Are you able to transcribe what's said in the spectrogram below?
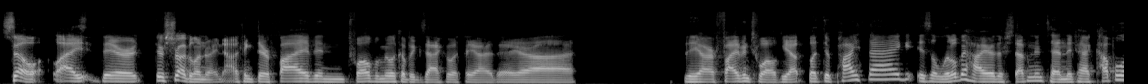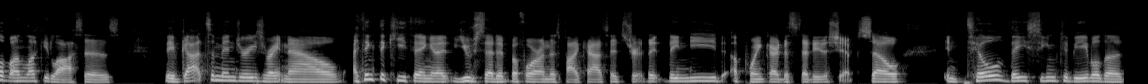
So I they're they're struggling right now. I think they're five and twelve. Let me look up exactly what they are. They're uh they are five and twelve, yep. But their Pythag is a little bit higher. They're seven and ten. They've had a couple of unlucky losses. They've got some injuries right now. I think the key thing, and you've said it before on this podcast, it's true. They, they need a point guard to steady the ship. So until they seem to be able to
